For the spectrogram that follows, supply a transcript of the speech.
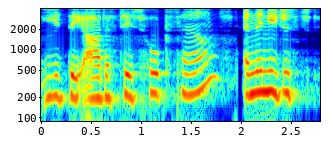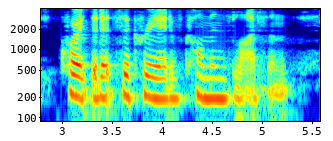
you, the artist is Hook Sounds, and then you just quote that it's a Creative Commons license.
